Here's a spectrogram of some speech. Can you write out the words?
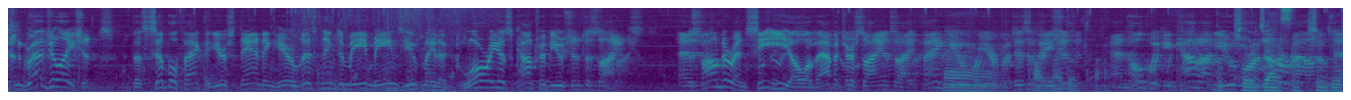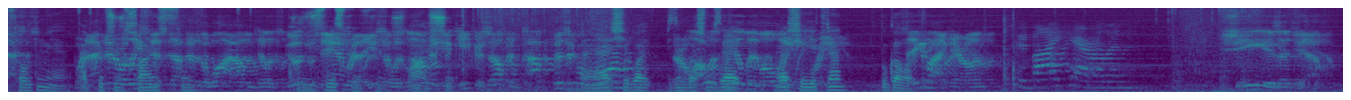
Congratulations! The simple fact that you're standing here listening to me means you've made a glorious contribution to science. As founder and CEO of Aperture Science, I thank you for your participation and hope we can count on you for Cave another Johnson round kim of diye tests. sordum ya. Aperture gonna release Science'ın the wild until it's good and kurucusu ve damn ready, so as long as you şu. keep yourself in top physical Yani her şey form, bizim there'll always başımıza be a limo her şeyi waiting for getiren you. bu Say gavat. goodbye, Carolyn. Goodbye, Carolyn. She is a gem.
